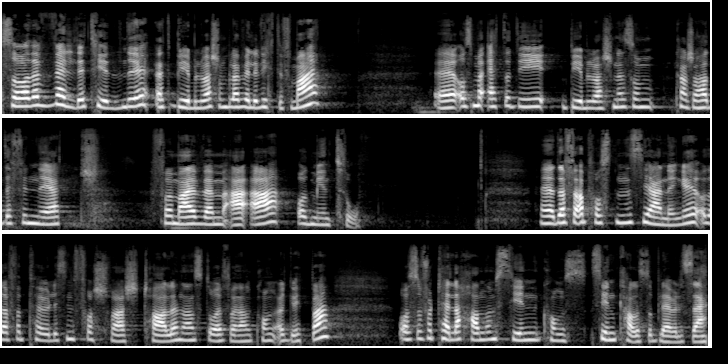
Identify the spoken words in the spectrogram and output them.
så var det veldig tidlig et bibelvers som ble veldig viktig for meg. Eh, og som er et av de bibelversene som kanskje har definert for meg hvem jeg er, og min tro. Eh, det er fra apostlenes gjerninger og det er fra Paulus sin forsvarstale når han står foran kong Agrippa. Og så forteller han om sin, kongs, sin kallsopplevelse.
